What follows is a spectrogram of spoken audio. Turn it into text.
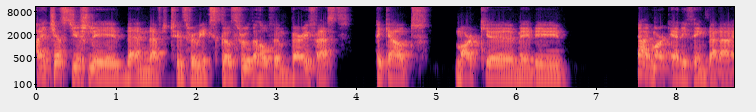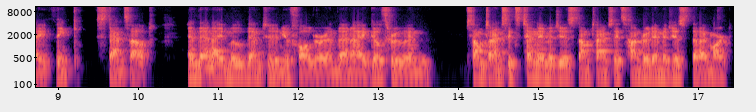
i just usually then after two three weeks go through the whole film very fast pick out mark uh, maybe yeah, mark anything that i think stands out and then i move them to a new folder and then i go through and sometimes it's 10 images sometimes it's 100 images that i marked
